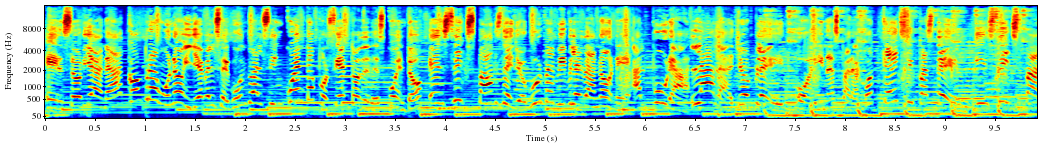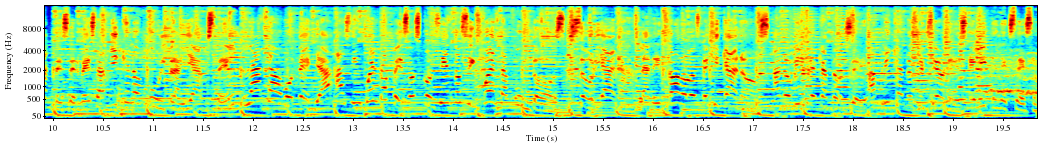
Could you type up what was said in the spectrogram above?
En Soriana, compra uno y lleva el segundo al 50% de descuento en six packs de yogur bebible Danone, Alpura, Lala, Yo Play o harinas para hot cakes y pastel. Y six pack de cerveza Michelob Ultra y Amstel, lata o botella a 50 pesos con 150 puntos. Soriana, la de todos los mexicanos. A noviembre 14, aplica restricciones, evita el exceso.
